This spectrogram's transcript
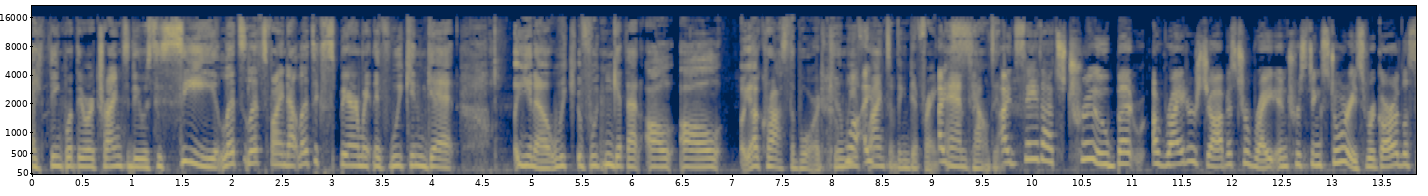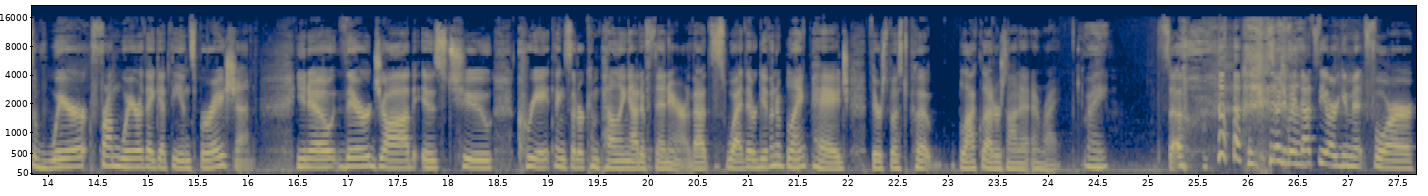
I think what they were trying to do is to see. Let's let's find out. Let's experiment if we can get. You know, we, if we can get that all all across the board, can Well, we I- find something different I'd and talented? I'd say that's true, but a writer's job is to write interesting stories, regardless of where from where they get the inspiration. You know, their job is to create things that are compelling out of thin air. That's why they're given a blank page. They're supposed to put black letters on it and write. right. So, so anyway, that's the argument for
